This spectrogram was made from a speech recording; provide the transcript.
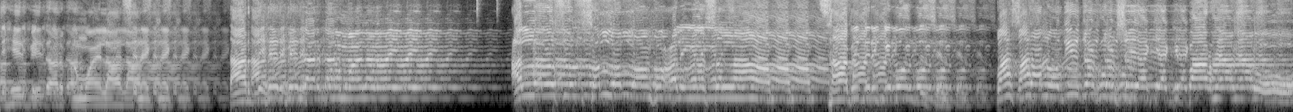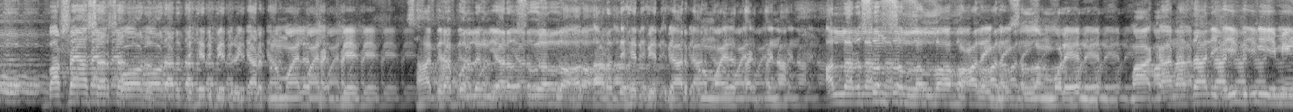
দেহের ভিতরে কোনো ময়লা আছে নাকি? তার দেহের ভিতরে কোনো ময়লা নাই। আল্লাহ রাসূল সাল্লাল্লাহু আলাইহি ওয়াসাল্লাম সাহাবীদেরকে বলতেছেন, পাঁচটা নদী যখন সে একে একে পার হয়ে আসলো, বাসায় আসার পর তার দেহের ভিতরে আর কোনো ময়লা থাকবে? সাহাবীরা বললেন, ইয়া রাসূলুল্লাহ, তার দেহের ভিতরে আর কোনো ময়লা থাকবে না। আল্লাহ রাসূল সাল্লাল্লাহু আলাইহি ওয়াসাল্লাম বলেন, মা কানা যালিকা ইবকি মিন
